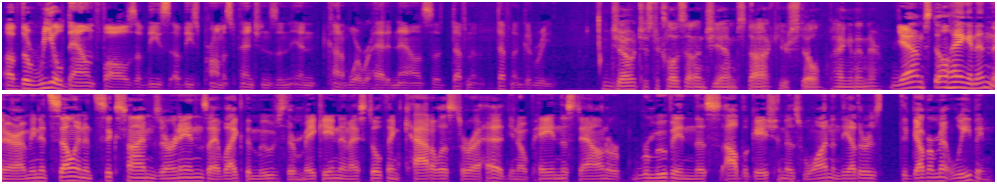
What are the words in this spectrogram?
of the real downfalls of these of these promised pensions and, and kind of where we're headed now. It's a definite definite good read. Joe, just to close out on GM stock, you're still hanging in there? Yeah, I'm still hanging in there. I mean, it's selling at six times earnings. I like the moves they're making, and I still think catalysts are ahead. You know, paying this down or removing this obligation is one, and the other is the government leaving.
